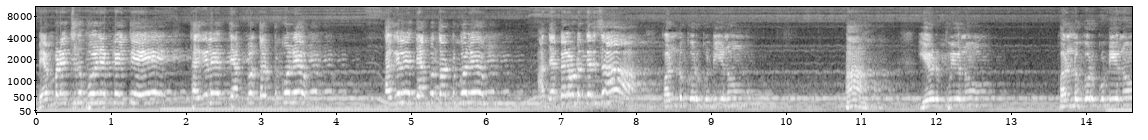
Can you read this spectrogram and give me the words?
వెంబడించకపోయినట్లయితే తగిలే దెబ్బ తట్టుకోలేం. తగిలే దెబ్బ తట్టుకోలేం. ఆ దెబ్బ ఎలా ఉంటుంది తెలుసా? పండ్లు కొరుకుటీయును ఆ, ఏడుపుయును పండ్లు మహా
